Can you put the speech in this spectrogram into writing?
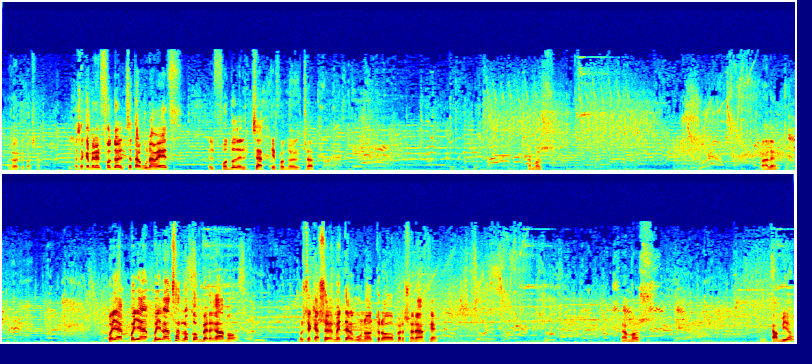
Vamos a ver qué pasa. ¿Vas a cambiar el fondo del chat alguna vez? El fondo del chat. ¿Qué fondo del chat? Vamos. Vale. Voy a, voy, a, voy a lanzarlo con Bergamo. Por si acaso me mete algún otro personaje. Vamos. Cambio.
